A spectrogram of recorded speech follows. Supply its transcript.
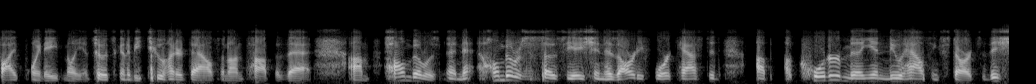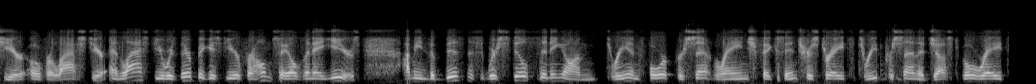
5.8 million, so it's going to be 200,000 on top of that. Um, home Builders uh, Home Builders Association has already forecasted up a quarter million new housing starts this year over last year and last year was their biggest year for home sales in eight years. I mean, the business we're still sitting on three and four percent range fixed interest rates, three percent adjustable rates.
